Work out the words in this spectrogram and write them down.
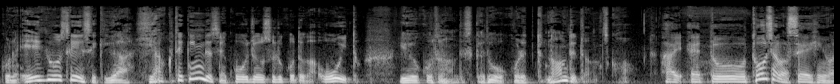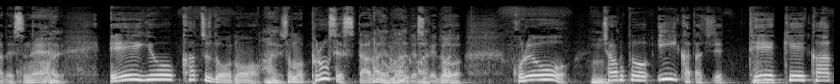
この営業成績が飛躍的にですね、向上することが多いということなんですけど、これってなんでなんですか？はい、えっと、当社の製品はですね、はい、営業活動の、そのプロセスってあると思うんですけど、これをちゃんといい形で定型化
